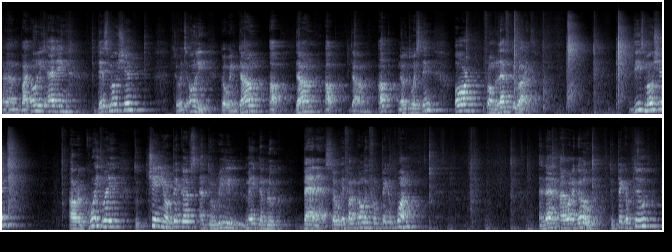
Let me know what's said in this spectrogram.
um, by only adding this motion. So it's only going down, up, down, up, down, up, no twisting, or from left to right. These motions are a great way to chain your pickups and to really make them look badass. So if I'm going from pickup one, and then I want to go to pickup two,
